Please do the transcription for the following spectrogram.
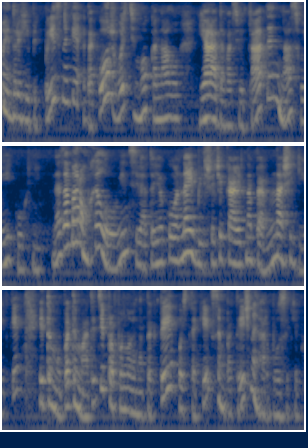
мої дорогі підписники, а також гості мого каналу. Я рада вас вітати на своїй кухні. Незабаром Хеллоуін, свято якого найбільше чекають, напевно, наші дітки, і тому по тематиці пропоную напекти ось таких симпатичних гарбузиків.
